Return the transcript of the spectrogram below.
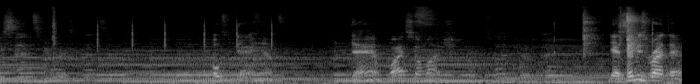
The fuck? Oh, damn. Damn, why so much? Yeah, Semi's right there.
